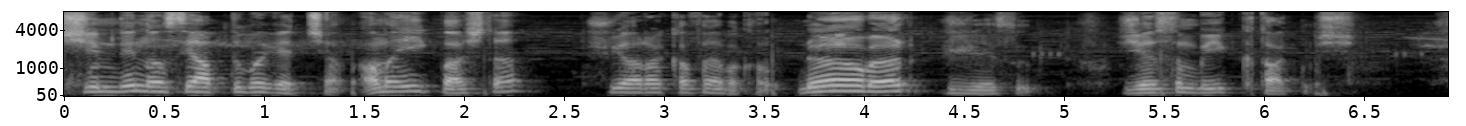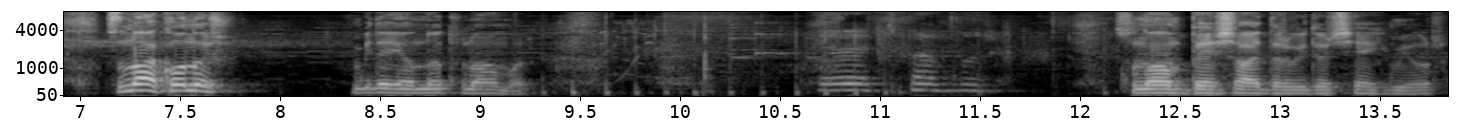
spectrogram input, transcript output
Şimdi nasıl yaptığıma geçeceğim. Ama ilk başta şu yarak kafaya bakalım. Ne haber? Jason. Jason bıyık takmış. Tuna konuş. Bir de yanında Tunağan var. Evet ben varım. Tunağan 5 aydır video çekmiyor.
